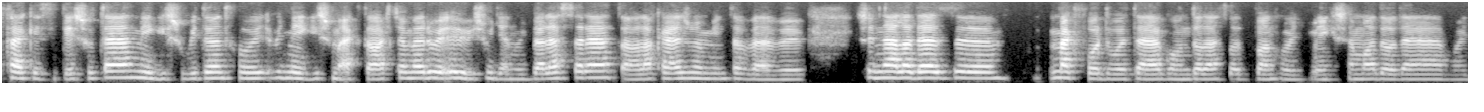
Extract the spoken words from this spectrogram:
felkészítés után mégis úgy dönt, hogy, hogy mégis megtartja, mert ő, ő is ugyanúgy beleszeret a lakásban, mint a vevők. És hogy nálad ez megfordult-e a gondolatodban, hogy mégsem adod el, vagy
